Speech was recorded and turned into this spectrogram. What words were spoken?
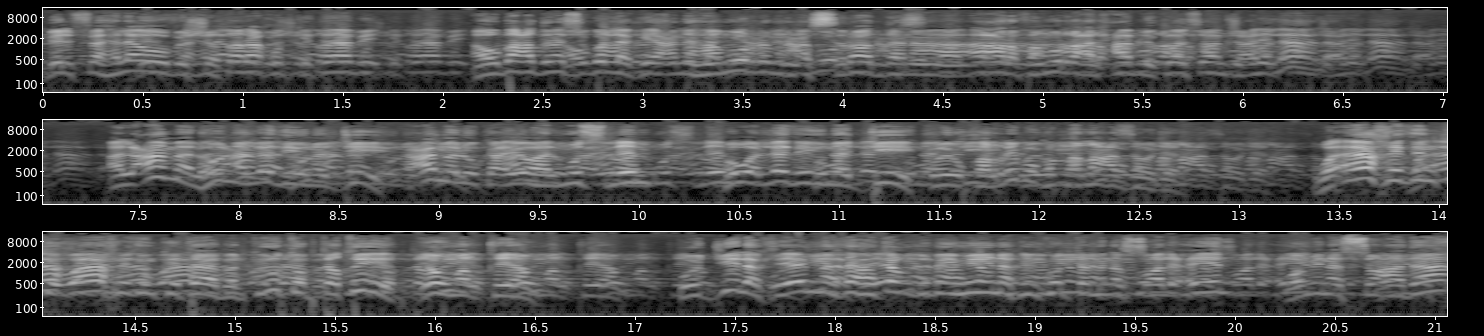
بالفهلوة وبالشطارة. أخذ كتابي. أو بعض الناس يقول لك يعني همر من على الصراط ده أنا أعرف أمر على الحبل كويس وأمشي عليه. لا لا العمل هنا الذي ينجيك. عملك أيها المسلم هو الذي ينجيك ويقربك من الله عز وجل. وآخذ وآخذ كتابك كتب تطير يوم القيامة وتجي لك يا إما تاخذ بيمينك إن كنت من الصالحين ومن السعداء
